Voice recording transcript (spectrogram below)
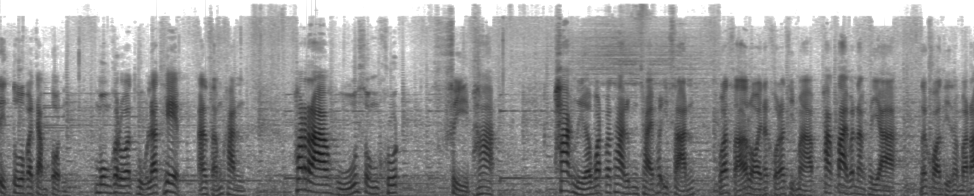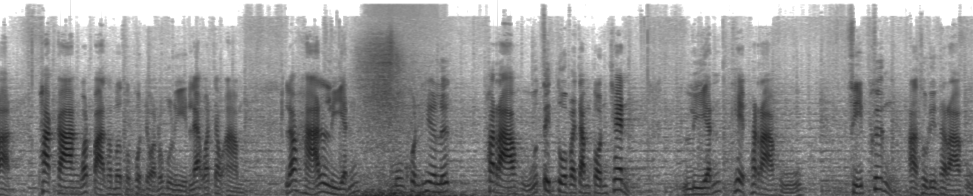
ติดตัวประจำตน มงคลวัตถุและเทพอันสำคัญ พระราหูทรงครุฑสี่ภาค ภาคเหนือวัดพระธาตุลิมชัยภาคอีสานวัดสาลอยนครราชสีมา ภาคใต้วัดนางพญานครศรีธรรมราช ภาคกลางวัดป่าธรรมสมพลจังหวัดลบบุรี และวัดเจ้าอาม แล้วหาเหรียญมงคลที่ระลึกพระราหูติดตัวประจำตน เช่น เหรียญเทพพระราหู สีพึ่งอาสุรินทราหู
